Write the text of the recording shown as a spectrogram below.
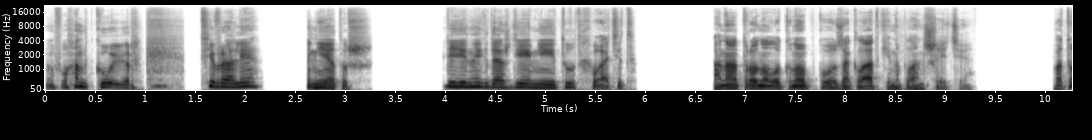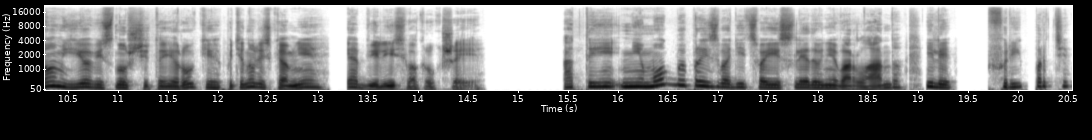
«Ванкувер? В феврале? Нет уж. Ледяных дождей мне и тут хватит». Она тронула кнопку закладки на планшете. Потом ее веснушчатые руки потянулись ко мне и обвелись вокруг шеи. «А ты не мог бы производить свои исследования в Орландо или Фрипорте?»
